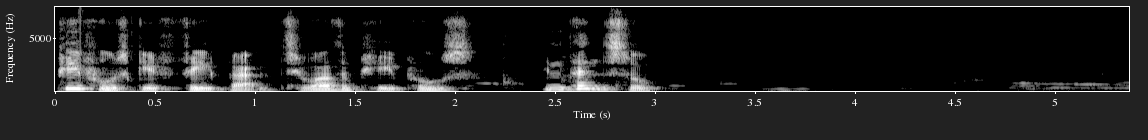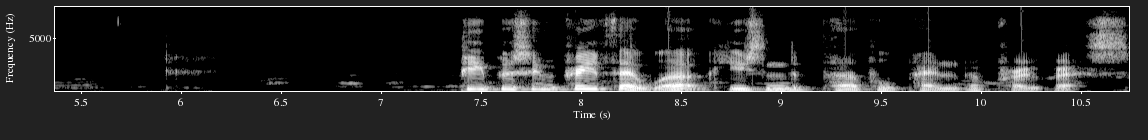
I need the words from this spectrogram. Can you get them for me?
Pupils give feedback to other pupils in pencil. Pupils improve their work using the purple pen of progress.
